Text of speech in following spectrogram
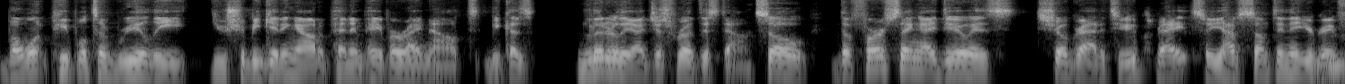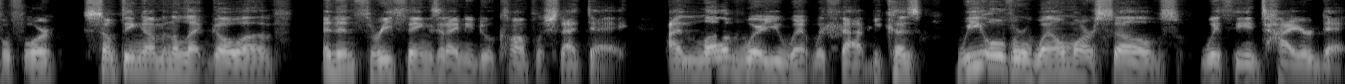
but want people to really you should be getting out a pen and paper right now t- because literally I just wrote this down. So the first thing I do is show gratitude, right? So you have something that you're mm-hmm. grateful for, something I'm going to let go of, and then three things that I need to accomplish that day. I love where you went with that because we overwhelm ourselves with the entire day.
